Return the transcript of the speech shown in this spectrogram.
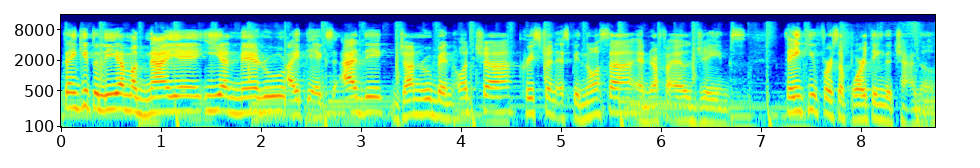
Thank you to Leah Magnaye, Ian Meru, ITX Addict, John Ruben Ocha, Christian Espinosa, and Rafael James. Thank you for supporting the channel.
